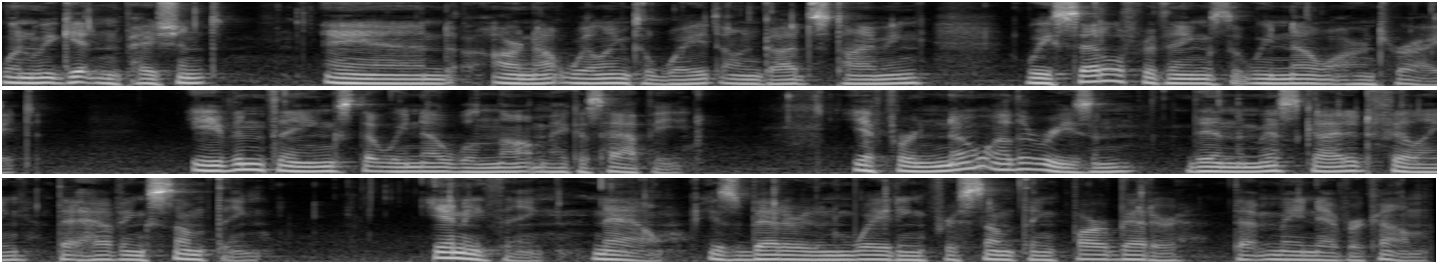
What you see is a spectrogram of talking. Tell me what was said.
when we get impatient and are not willing to wait on God's timing, we settle for things that we know aren't right, even things that we know will not make us happy. If for no other reason than the misguided feeling that having something, anything, now is better than waiting for something far better that may never come.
